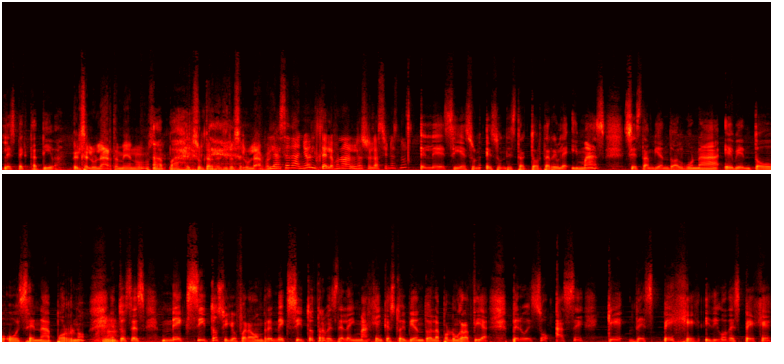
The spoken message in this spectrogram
la expectativa. El celular también, ¿no? O sea, Aparte. hay que soltar tantito el celular. Le hace daño el teléfono a las relaciones, ¿no? Él, eh, sí, es un, es un distractor terrible y más si están viendo alguna evento o escena porno. Entonces, me excito, si yo fuera hombre, me excito a través de la imagen que estoy viendo en la pornografía, pero eso hace que despeje, y digo despeje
